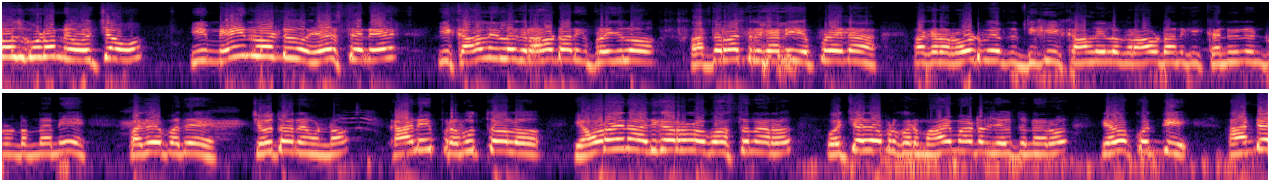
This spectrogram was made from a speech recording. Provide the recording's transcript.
రోజు కూడా మేము వచ్చాము. ఈ మెయిన్ రోడ్డు వేస్తేనే ఈ కాలనీలోకి రావడానికి ప్రజలు అర్ధరాత్రి కానీ ఎప్పుడైనా అక్కడ రోడ్డు మీద దిగి కాలనీలోకి రావడానికి కన్వీనియంట్ ఉంటుందని పదే పదే చెబుతూనే ఉన్నాం. కానీ ప్రభుత్వాలు ఎవరైనా అధికారంలోకి వస్తున్నారు వచ్చేటప్పుడు కొన్ని మాయమాటలు చెబుతున్నారు. ఏదో కొద్ది అంటే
